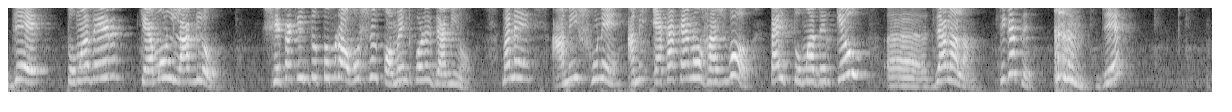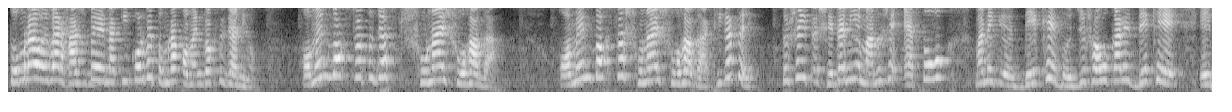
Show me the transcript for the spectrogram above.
যে, তোমাদের কেমন লাগল? সেটা কিন্তু তোমরা অবশ্যই কমেন্ট করে জানিও। মানে আমি শুনে আমি একা কেন হাসবো? তাই তোমাদেরকেও জানালাম, ঠিক আছে? যে তোমরাও এবার হাসবে না কি করবে তোমরা কমেন্ট বক্সে জানিও। কমেন্ট বক্সটা তো জাস্ট শোনায় সোহাগা। কমেন্ট বক্সটা শোনায় সোহাগা, ঠিক আছে? তো সেইটা সেটা নিয়ে মানুষে এত মানে দেখে, ধৈর্য সহকারে দেখে, এই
